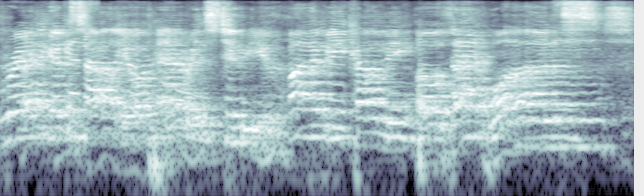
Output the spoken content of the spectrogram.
Reconcile your parents to you by becoming both at once.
